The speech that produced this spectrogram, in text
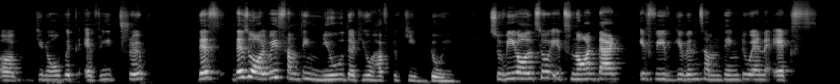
uh, you know, with every trip, there's there's always something new that you have to keep doing. So we also, it's not that if we've given something to an X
